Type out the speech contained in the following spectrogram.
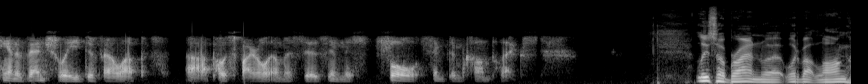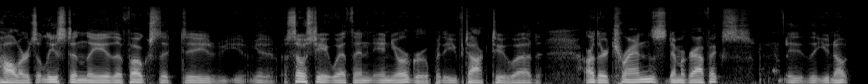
can eventually develop uh, post-viral illnesses in this full symptom complex. Lisa O'Brien, uh, what about long haulers? At least in the, the folks that uh, you, you, associate with in, in your group or that you've talked to, uh, are there trends, demographics that you note?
